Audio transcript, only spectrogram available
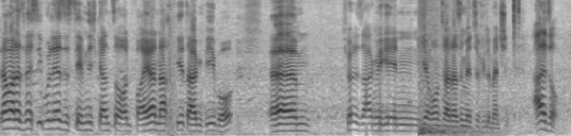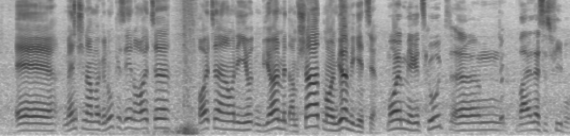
da war das Vestibulärsystem nicht ganz so on fire nach vier Tagen FIBO. Ähm, ich würde sagen, wir gehen hier runter, da sind mir zu viele Menschen. Also, äh, Menschen haben wir genug gesehen heute. Heute haben wir den guten Björn mit am Start. Moin Björn, wie geht's dir? Moin, mir geht's gut, ähm, weil es ist FIBO.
